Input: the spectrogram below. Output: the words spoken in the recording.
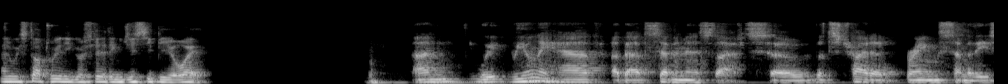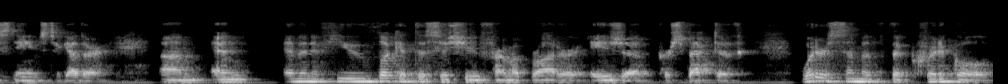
and we start renegotiating JCPOA. Um, we, we only have about seven minutes left, so let's try to bring some of these themes together. Um, and Evan, if you look at this issue from a broader Asia perspective, what are some of the critical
